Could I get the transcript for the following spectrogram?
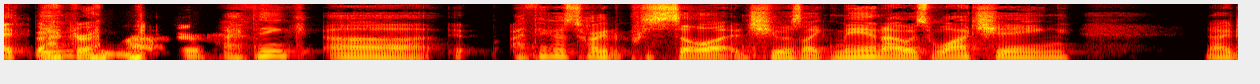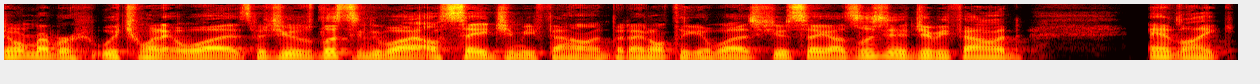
I think, background laughter. I think uh, I think I was talking to Priscilla, and she was like, "Man, I was watching." I don't remember which one it was, but she was listening to. Well, I'll say Jimmy Fallon, but I don't think it was. She was saying I was listening to Jimmy Fallon, and like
